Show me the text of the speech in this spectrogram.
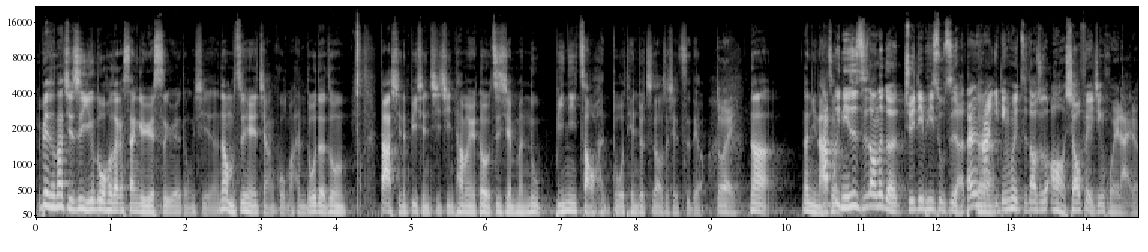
就变成它其实是一个落后大概三个月、四个月的东西。那我们之前也讲过嘛，很多的这种大型的避险基金，他们也都有自己的门路，比你早很多天就知道这些资料。对，那。那你拿他不一定是知道那个 GDP 数字啊，但是他一定会知道，就是哦，消费已经回来了。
